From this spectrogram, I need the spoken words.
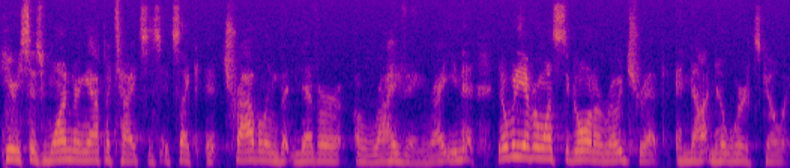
Here he says wandering appetites. It's, it's like uh, traveling but never arriving, right? You know, nobody ever wants to go on a road trip and not know where it's going.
